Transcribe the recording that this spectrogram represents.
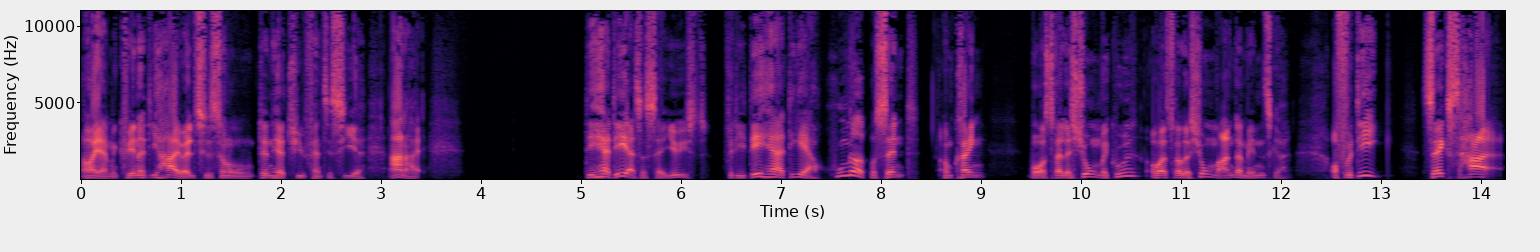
nå ja, men kvinder, de har jo altid sådan nogle, den her type fantasier. Nej, nej. Det her, det er altså seriøst. Fordi det her, det er 100% omkring vores relation med Gud og vores relation med andre mennesker. Og fordi sex har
